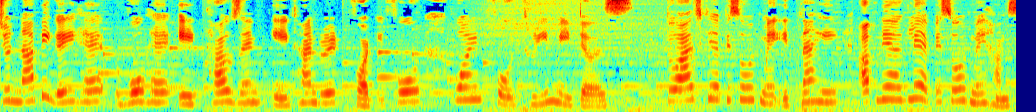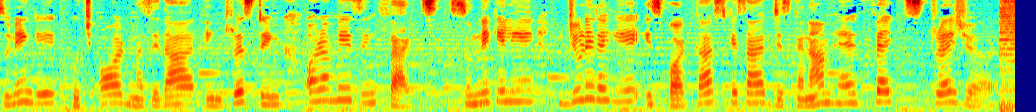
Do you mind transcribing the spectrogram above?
जो नापी गई है वो है 8,844.43 मीटर्स तो आज के एपिसोड में इतना ही। अपने अगले एपिसोड में हम सुनेंगे कुछ और मज़ेदार इंटरेस्टिंग और अमेजिंग फैक्ट्स सुनने के लिए जुड़े रहिए इस पॉडकास्ट के साथ, जिसका नाम है फैक्ट्स ट्रेजर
